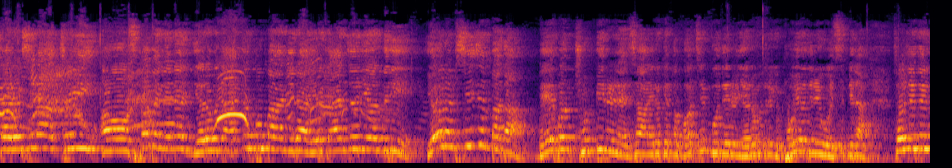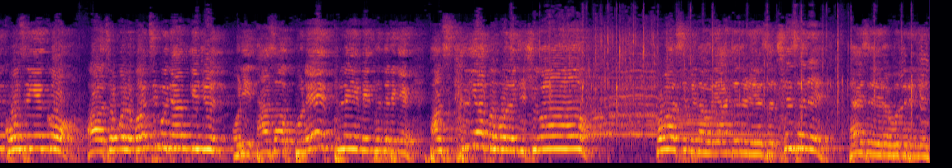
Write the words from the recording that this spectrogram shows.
자 역시나 저희 어, 스파벨리는 여러분들 안전뿐만 아니라 이렇게 안전위원들이 여름 시즌마다 매번 준비를 해서 이렇게 또 멋진 무대를 여러분들에게 보여드리고 있습니다. 자 어쨌든 고생했고 어, 정말로 멋진 무대 함께해준 우리 다섯 분의 플레이메이트들에게 박수 크게 한번 보내주시고 고맙습니다. 우리 안전을 위해서 최선을 다해서 여러분들에게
